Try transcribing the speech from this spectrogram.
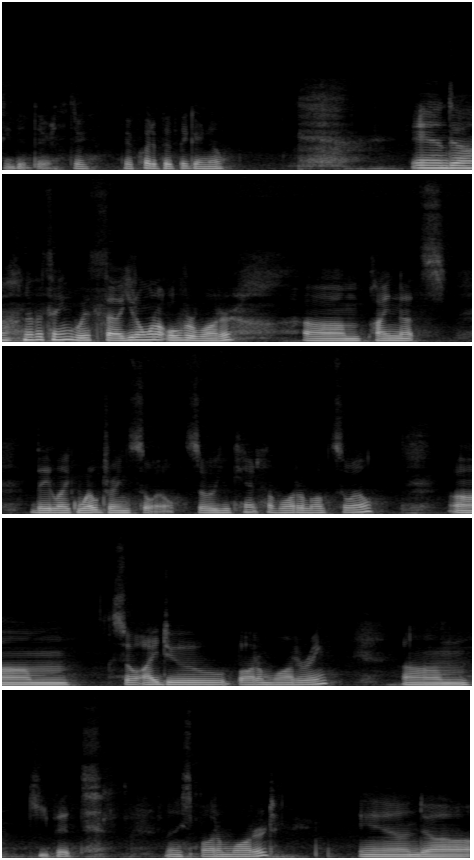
See that they're they're they're quite a bit bigger now. And uh, another thing with uh, you don't want to overwater um, pine nuts. They like well drained soil, so you can't have waterlogged soil. Um, so I do bottom watering. Um, keep it nice bottom watered. And uh,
